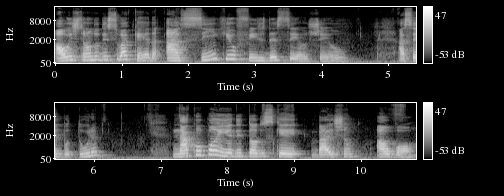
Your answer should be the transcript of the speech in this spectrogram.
ao estrondo de sua queda, assim que o fiz descer ao Sheol. A sepultura na companhia de todos que baixam ao bó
